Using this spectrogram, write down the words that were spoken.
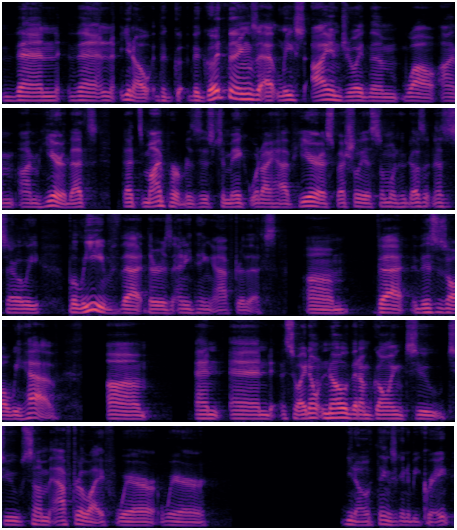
then then you know the the good things at least I enjoyed them while I'm I'm here. That's that's my purpose is to make what I have here, especially as someone who doesn't necessarily believe that there is anything after this. Um, that this is all we have. Um, and and so I don't know that I'm going to to some afterlife where where you know things are going to be great.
